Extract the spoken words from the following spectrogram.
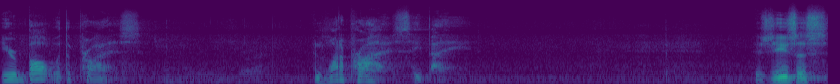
you're bought with a price? And what a price he paid. Is Jesus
